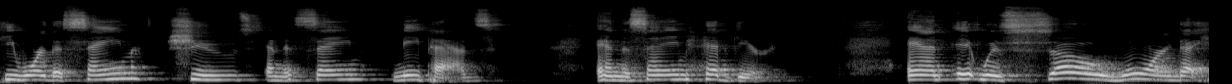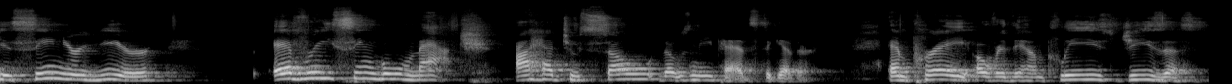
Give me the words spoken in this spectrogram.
he wore the same shoes and the same knee pads and the same headgear. And it was so worn that his senior year, every single match, I had to sew those knee pads together and pray over them. Please, Jesus,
